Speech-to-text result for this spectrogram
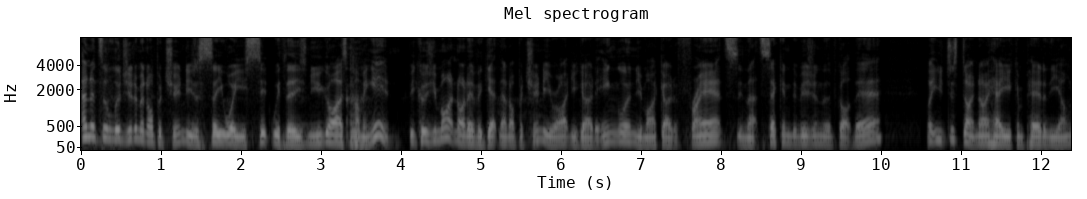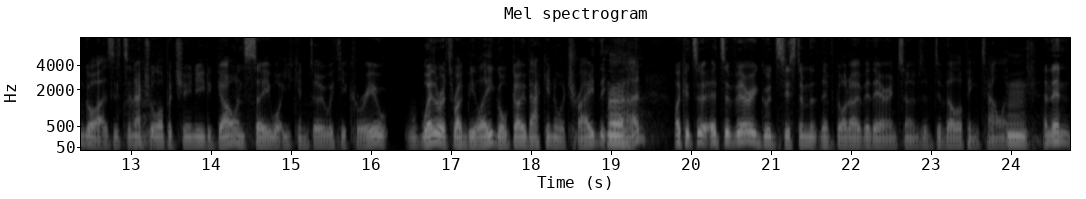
And it's a legitimate opportunity to see where you sit with these new guys coming in because you might not ever get that opportunity, right? You go to England, you might go to France in that second division they've got there. Like you just don't know how you compare to the young guys. It's an actual opportunity to go and see what you can do with your career, whether it's rugby league or go back into a trade that you've had. Like it's a it's a very good system that they've got over there in terms of developing talent. Mm. And then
